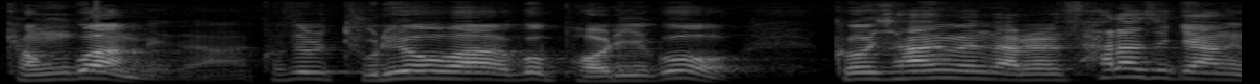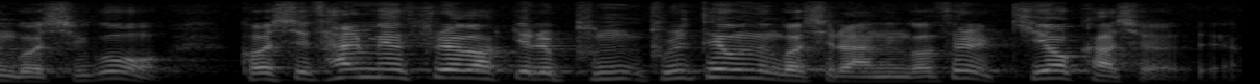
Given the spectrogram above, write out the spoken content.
경고합니다. 그것을 두려워하고 버리고 그것이 하나님의 나라를 사라지게 하는 것이고 그것이 삶의 수레바퀴를 불태우는 것이라는 것을 기억하셔야 돼요.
